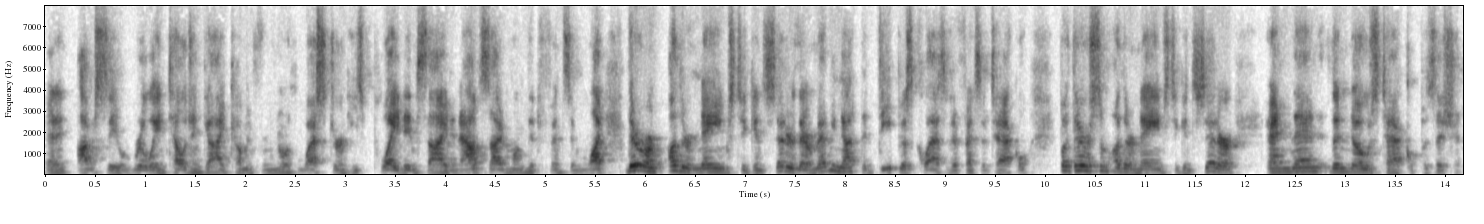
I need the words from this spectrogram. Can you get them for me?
And obviously, a really intelligent guy coming from Northwestern. He's played inside and outside among the defensive line. There are other names to consider there. Maybe not the deepest class of defensive tackle, but there are some other names to consider. And then the nose tackle position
